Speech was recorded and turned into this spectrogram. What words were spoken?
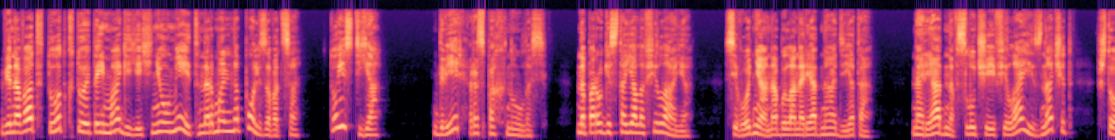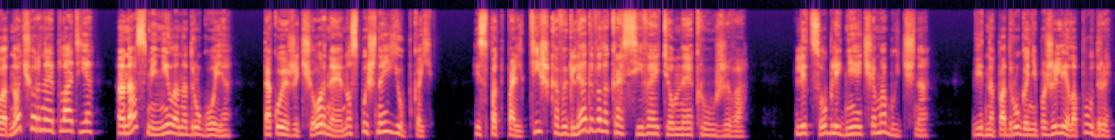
Виноват тот, кто этой магией не умеет нормально пользоваться. То есть я. Дверь распахнулась. На пороге стояла Филая. Сегодня она была нарядно одета. Нарядно в случае Филаи значит, что одно черное платье она сменила на другое. Такое же черное, но с пышной юбкой. Из-под пальтишка выглядывало красивое темное кружево. Лицо бледнее, чем обычно — Видно, подруга не пожалела пудры,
